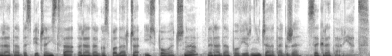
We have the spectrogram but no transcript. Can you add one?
Rada Bezpieczeństwa, Rada Gospodarcza i Społeczna, Rada Powiernicza, a także Sekretariat.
